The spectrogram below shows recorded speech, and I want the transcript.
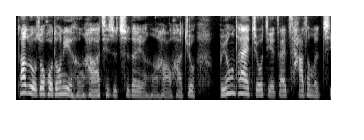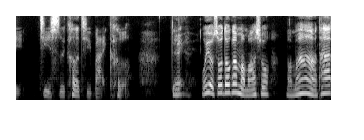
他如果说活动力也很好，他其实吃的也很好的话，就不用太纠结再差这么几几十克、几百克。对对我有时候都跟妈妈说：“妈妈啊，他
